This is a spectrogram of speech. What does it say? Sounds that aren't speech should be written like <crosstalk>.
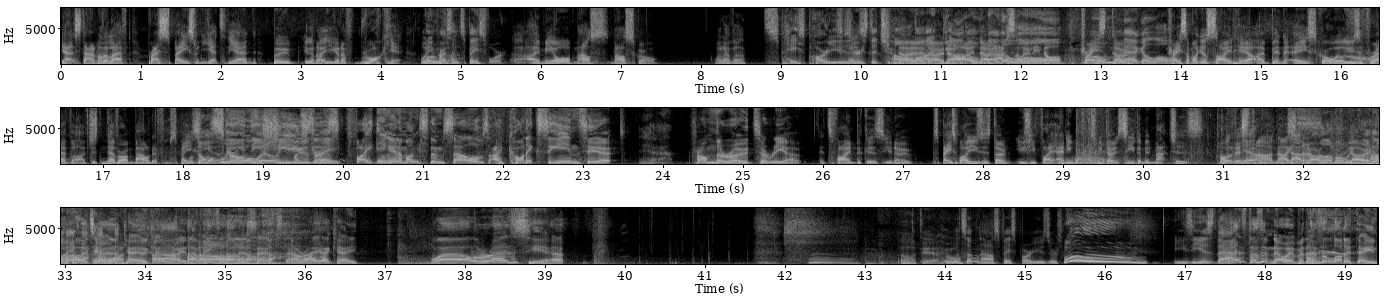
Yeah, stand on the left, press space when you get to the end. Boom, you're gonna Wait. you're gonna rock it. What are you pressing space for? Uh, I mean, or mouse mouse scroll, whatever. Space bar users Space- to jump. No, no, My no, no, God, I- no, absolutely lol. not. Trace, don't. Lol. Trace, I'm on your side here. I've been a scroll wheel user forever. I've just never unbound it from space Well, don't either. lead Scroll these wheel sheep astray. users fighting in amongst themselves. Iconic scenes here yeah, from the road to Rio. it's fine because you know spacebar users don't usually fight anyone because we don't see them in matches. Oh, this Yeah, level. Ah, nice. not at our level. We No, play no, no. tier okay, one. okay, okay, right. That makes a lot of sense now, right? Okay. Well, Rez here. Oh dear. What's up now, spacebar users? Woo! Easy as that. Rez doesn't know it, but there's a lot of danger. <laughs>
